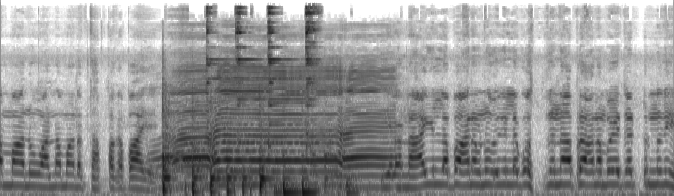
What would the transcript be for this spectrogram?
బామా నువ్వు అన్నమాట తప్పకపాయే. ఇలా నా ఇళ్ళ పానం నువ్వు ఇళ్ళకి వస్తుంది నా ప్రాణం పోయేటట్టున్నది.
